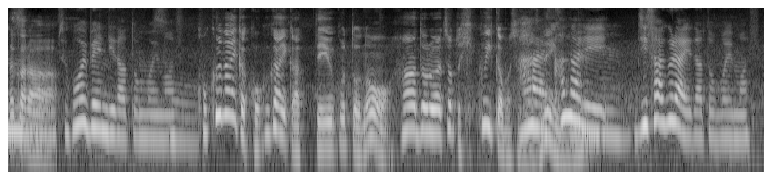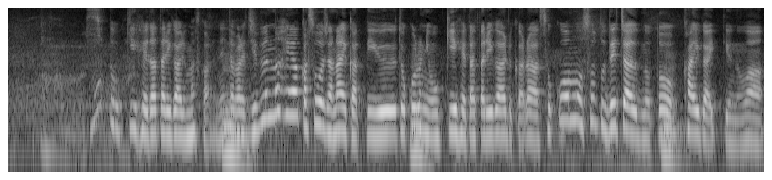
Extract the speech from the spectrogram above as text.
だからすごい便利だと思います。国内か国外かっていうことのハードルはちょっと低いかもしれないですね、はい、かなり時差ぐらいだと思います。もっと大きい隔たりがありますからね、だから自分の部屋かそうじゃないかっていうところに大きい隔たりがあるから、そこはもう外出ちゃうのと海外っていうのは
